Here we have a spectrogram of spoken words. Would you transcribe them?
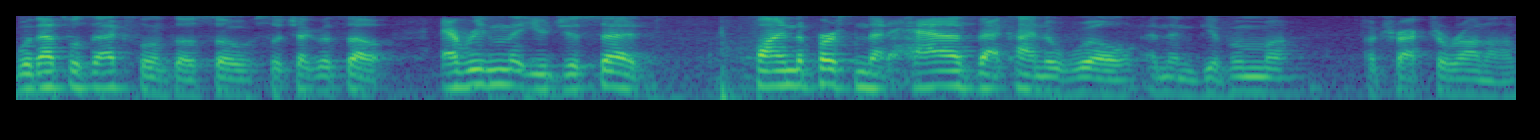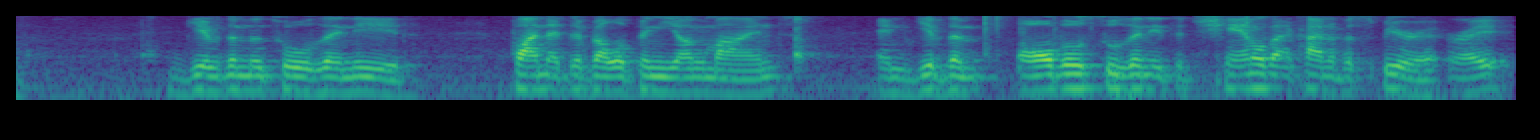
Well, that's what's excellent though. So, so check this out. Everything that you just said, find the person that has that kind of will, and then give them a, a track to run on. Give them the tools they need. Find that developing young mind, and give them all those tools they need to channel that kind of a spirit right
